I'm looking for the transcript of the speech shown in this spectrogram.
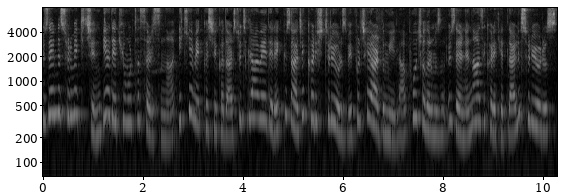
Üzerine sürmek için bir adet yumurta sarısına 2 yemek kaşığı kadar süt ilave ederek güzelce karıştırıyoruz ve fırça yardımıyla poğaçalarımızın üzerine nazik hareketlerle sürüyoruz.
